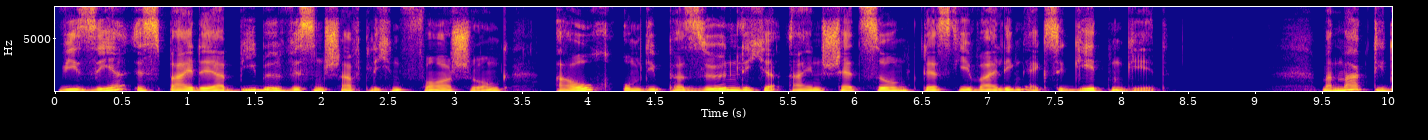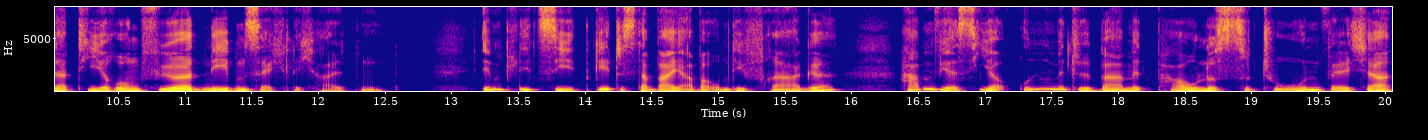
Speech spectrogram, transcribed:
wie sehr es bei der bibelwissenschaftlichen Forschung auch um die persönliche Einschätzung des jeweiligen Exegeten geht. Man mag die Datierung für nebensächlich halten. Implizit geht es dabei aber um die Frage, haben wir es hier unmittelbar mit Paulus zu tun, welcher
